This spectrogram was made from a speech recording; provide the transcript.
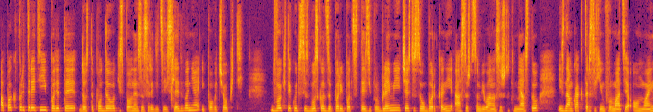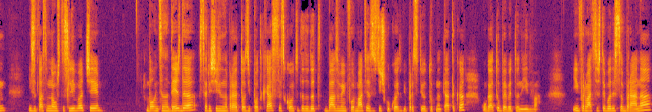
а пък при трети пътят е доста по-дълъг, изпълнен с редица изследвания и повече опити. Двойките, които се сблъскват за първи път с тези проблеми, често са объркани. Аз също съм била на същото място и знам как търсих информация онлайн. И затова съм много щастлива, че Болница Надежда са решили да направят този подкаст, с който да дадат базова информация за всичко, което ви предстои от тук нататъка, когато бебето не идва. Информацията ще бъде събрана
